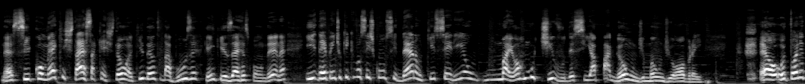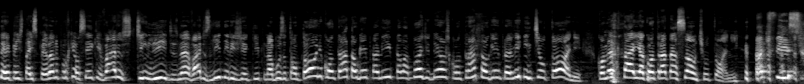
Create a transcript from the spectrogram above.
né, se como é que está essa questão aqui dentro da Boozer, quem quiser responder, né? E, de repente, o que, que vocês consideram que seria o maior motivo desse apagão de mão de obra aí? É, o Tony de repente tá esperando porque eu sei que vários team leads, né, vários líderes de equipe na Busa estão, Tony, contrata alguém para mim, pelo amor de Deus, contrata alguém para mim, tio Tony. Como é que tá aí a contratação, tio Tony? Tá difícil.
